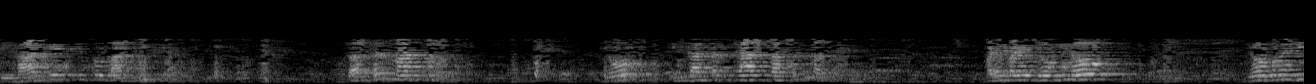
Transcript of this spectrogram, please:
बिहार के को बातचीत किया दर्शन मात्र जो इनका साक्षात दर्शन करते हैं। बड़े बड़े योगी लोग योग में भी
